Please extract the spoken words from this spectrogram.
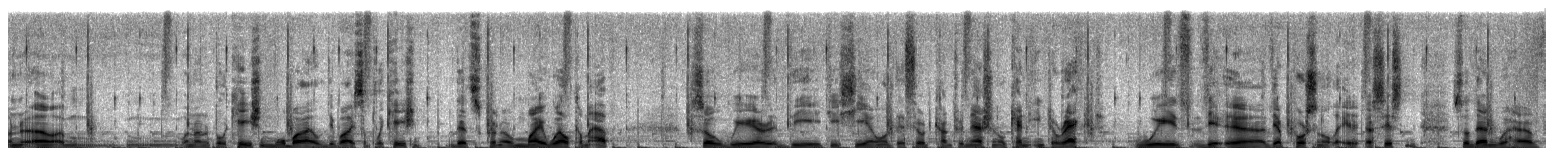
on, um, on an application, mobile device application. That's kind of MyWelcome app. So where the TCN or the third country national can interact with the, uh, their personal assistant. So then we have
